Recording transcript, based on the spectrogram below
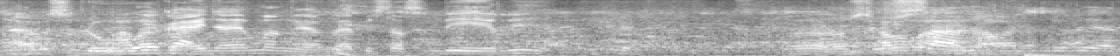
Harus dua kayaknya emang ya, nggak bisa sendiri. Eh, susah sendirian.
